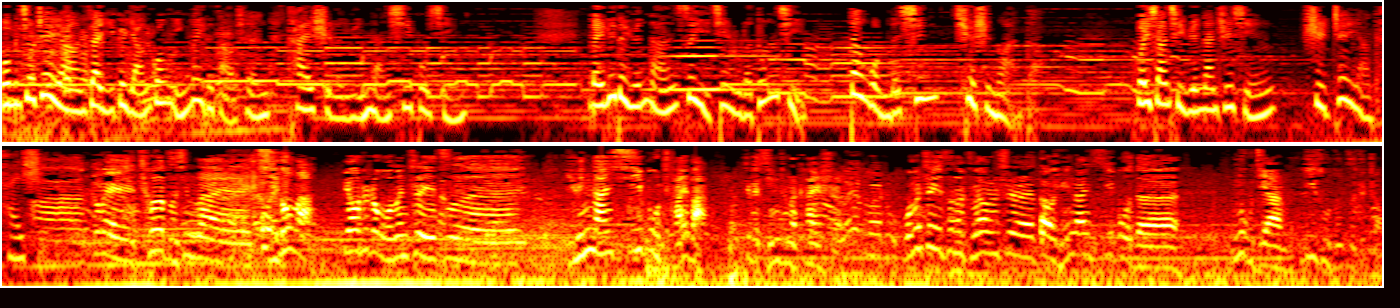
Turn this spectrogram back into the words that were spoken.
我们就这样在一个阳光明媚的早晨开始了云南西部行。美丽的云南虽已进入了冬季，但我们的心却是暖的。回想起云南之行。是这样开始啊！各位，车子现在启动了，标志着我们这一次云南西部柴板这个行程的开始。我们这一次呢，主要是到云南西部的怒江傈僳族自治州，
